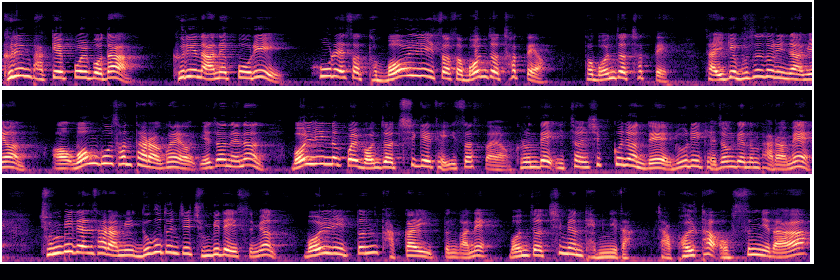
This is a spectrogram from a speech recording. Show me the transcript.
그린 밖의 볼보다 그린 안의 볼이 홀에서 더 멀리 있어서 먼저 쳤대요. 더 먼저 쳤대. 자, 이게 무슨 소리냐면, 어, 원구 선타라고 해요. 예전에는 멀리 있는 볼 먼저 치게 돼 있었어요. 그런데 2019년도에 룰이 개정되는 바람에 준비된 사람이 누구든지 준비돼 있으면 멀리 있든 가까이 있든 간에 먼저 치면 됩니다. 자, 벌타 없습니다.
